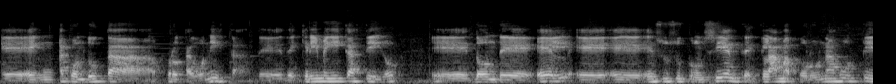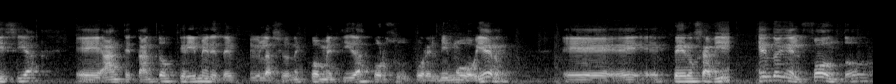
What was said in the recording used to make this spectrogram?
eh, en una conducta protagonista de, crimen y castigo, eh, donde él eh, en su subconsciente clama por una justicia ante tantos crímenes de violaciones cometidas por, su, por el mismo gobierno. pero sabiendo en el fondo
